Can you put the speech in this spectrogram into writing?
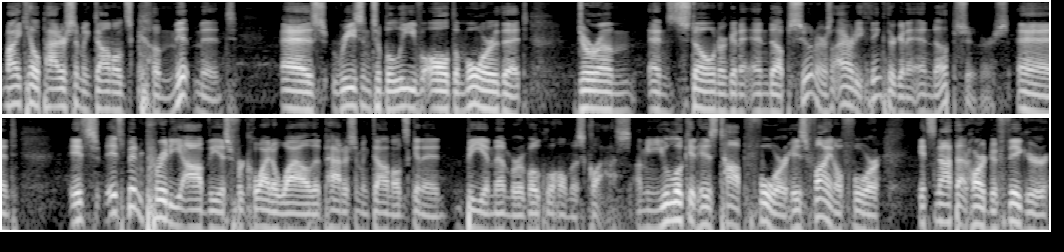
Michael Patterson McDonald's commitment as reason to believe all the more that Durham and Stone are going to end up Sooners. I already think they're going to end up Sooners, and it's it's been pretty obvious for quite a while that Patterson McDonald's going to be a member of Oklahoma's class. I mean, you look at his top four, his final four. It's not that hard to figure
